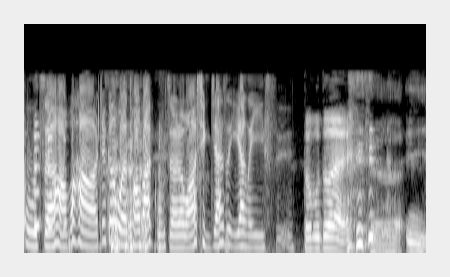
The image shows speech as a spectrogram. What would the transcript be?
骨折，好不好？就跟我的头发骨折了，我要请假是一样的意思。对不对可以。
